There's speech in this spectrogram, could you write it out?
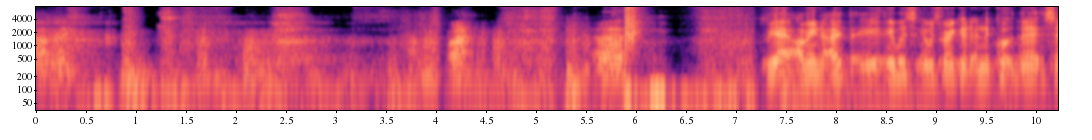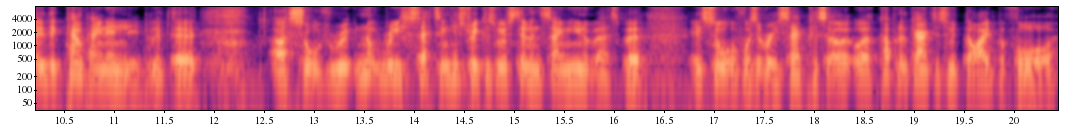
Okay. Right. Uh, but yeah, I mean, I, it, it was it was very good, and the, the so the campaign ended with the uh, sort of re- not resetting history because we were still in the same universe, but it sort of was a reset because uh, a couple of the characters who had died before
